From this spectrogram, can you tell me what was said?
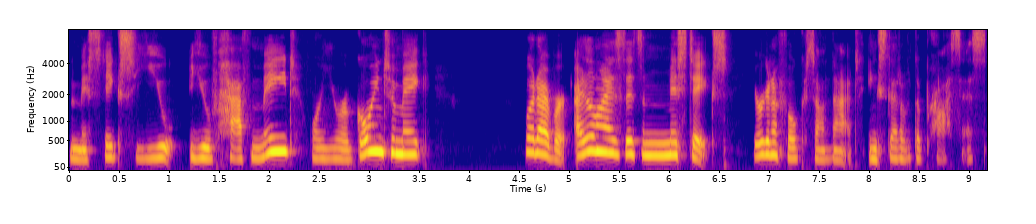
the mistakes you you have made or you're going to make whatever. Otherwise, it's mistakes. You're going to focus on that instead of the process.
